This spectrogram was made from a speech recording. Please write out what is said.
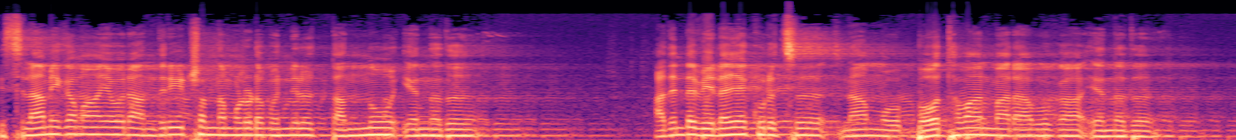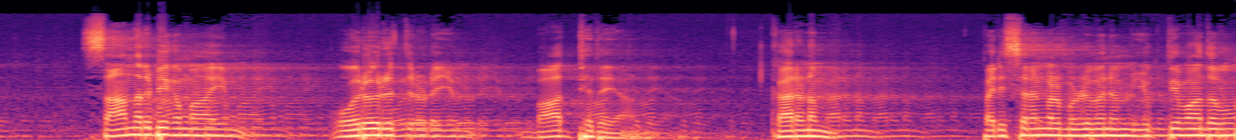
ഇസ്ലാമികമായ ഒരു അന്തരീക്ഷം നമ്മളുടെ മുന്നിൽ തന്നു എന്നത് അതിന്റെ വിലയെക്കുറിച്ച് നാം ബോധവാന്മാരാവുക എന്നത് സാന്ദർഭികമായും ഓരോരുത്തരുടെയും ബാധ്യതയാണ്. കാരണം പരിസരങ്ങൾ മുഴുവനും യുക്തിവാദവും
